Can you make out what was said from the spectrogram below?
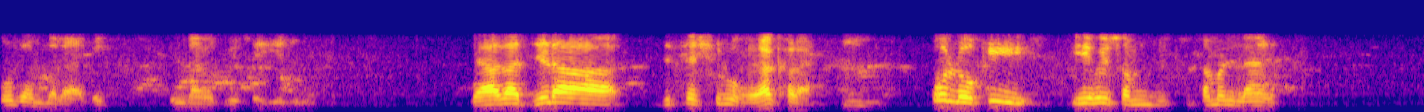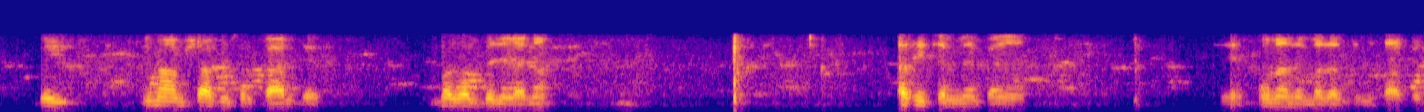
وہ دے اندر میں بھی صحیح ہے لہذا جڑا جتھے شروع ہویا کھڑا ہے وہ لوکی یہ ہوئی سمجھ لائن بھئی امام شافی سرکار دے مذہب دے جڑا نا۔ اسی چلنے پہ ہیں۔ انہوں نے مدد کے مطابق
